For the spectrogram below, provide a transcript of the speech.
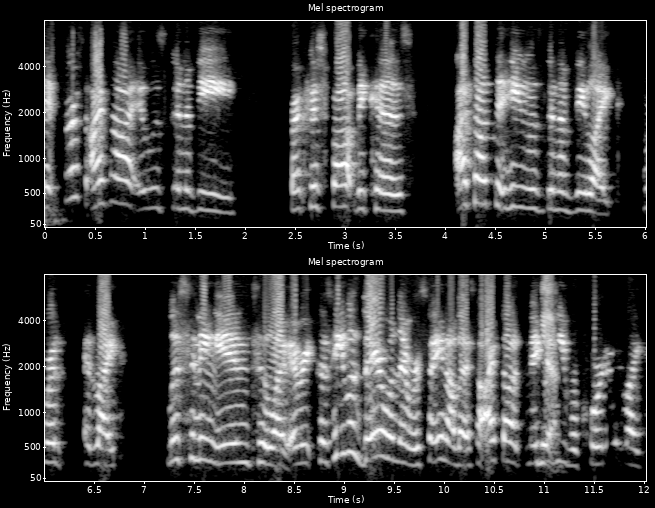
at first I thought it was gonna be Breakfast Bot because I thought that he was gonna be like where like listening in to like every because he was there when they were saying all that. So I thought maybe Yeah. he recorded like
